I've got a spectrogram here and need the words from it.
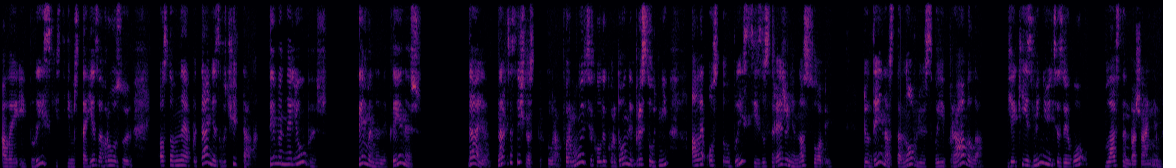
але і близькість їм стає загрозою. Основне питання звучить так: ти мене любиш, ти мене не кинеш. Далі, нарцисична структура формується, коли кордони присутні, але особисті зосереджені на собі. Людина встановлює свої правила, які змінюються за його власним бажанням.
